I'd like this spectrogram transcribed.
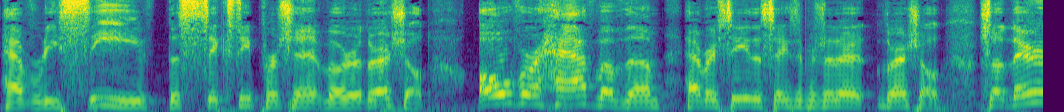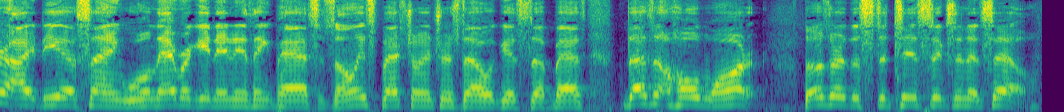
have received the 60% voter threshold. Over half of them have received the 60% threshold. So their idea of saying we'll never get anything passed, it's only special interest that will get stuff passed, doesn't hold water. Those are the statistics in itself.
